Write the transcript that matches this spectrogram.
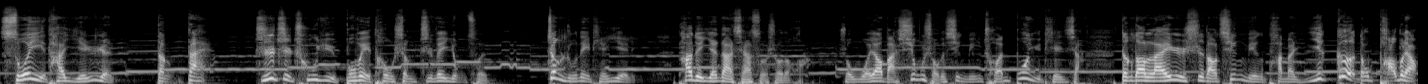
所以他隐忍，等待，直至出狱，不为偷生，只为永存。正如那天夜里，他对严大侠所说的话。说我要把凶手的姓名传播于天下，等到来日世道清明，他们一个都跑不了。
